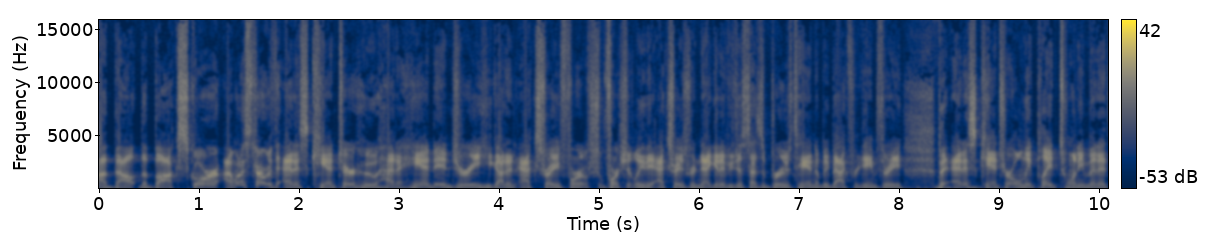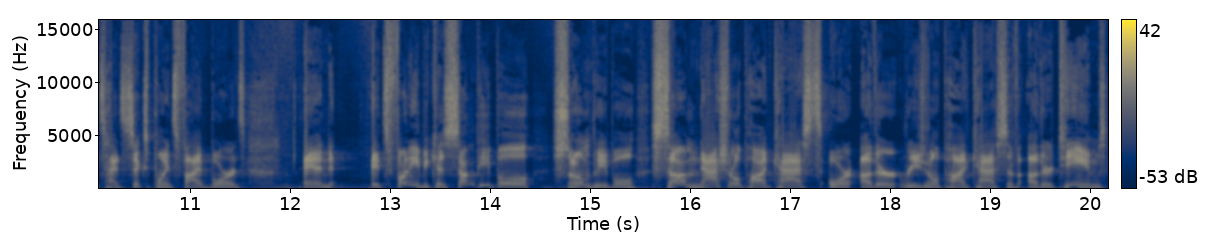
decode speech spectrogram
about the box score. I want to start with Enes Kanter, who had a hand injury. He got an X-ray. For, fortunately, the X-rays were negative. He just has a bruised hand. He'll be back for Game Three. But Enes Kanter only played 20 minutes, had six points, five boards, and it's funny because some people, some people, some national podcasts or other regional podcasts of other teams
